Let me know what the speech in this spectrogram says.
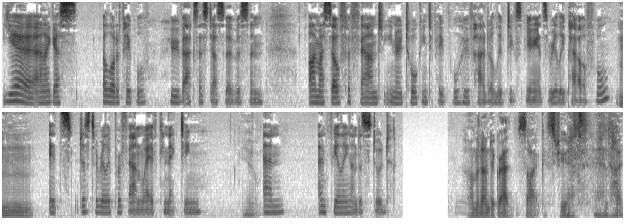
yeah, and I guess a lot of people who've accessed our service and I myself have found, you know, talking to people who've had a lived experience really powerful. Mm. It's just a really profound way of connecting Yeah. and and feeling understood. I'm an undergrad psych student, and I,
